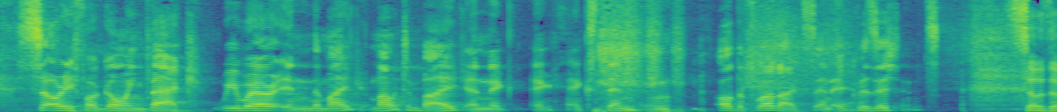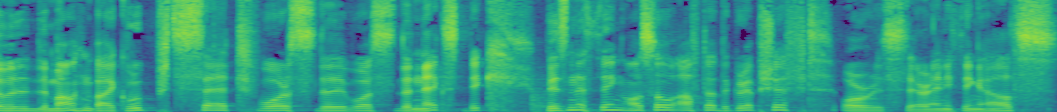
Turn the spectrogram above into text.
sorry for going back. We were in the mic, mountain bike and ex- ex- extending all the products and acquisitions. So the the mountain bike group set was the was the next big business thing also after the grip shift, or is there anything else?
